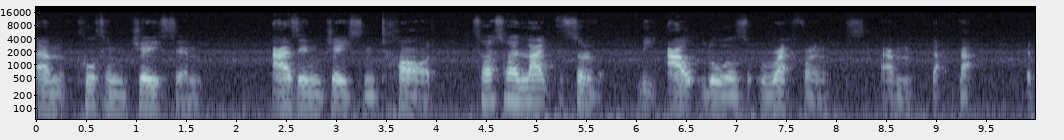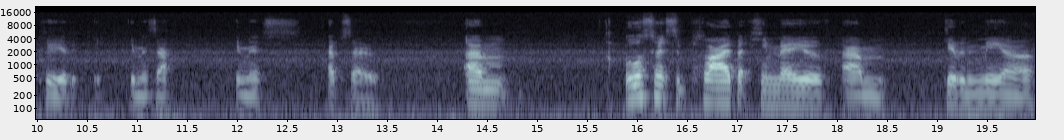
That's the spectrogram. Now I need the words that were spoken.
um, called him Jason, as in Jason Todd. So, so I like the sort of the Outlaws reference um, that that appeared in this ep- in this episode. Um, also, it's implied that he may have um, given me Mia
